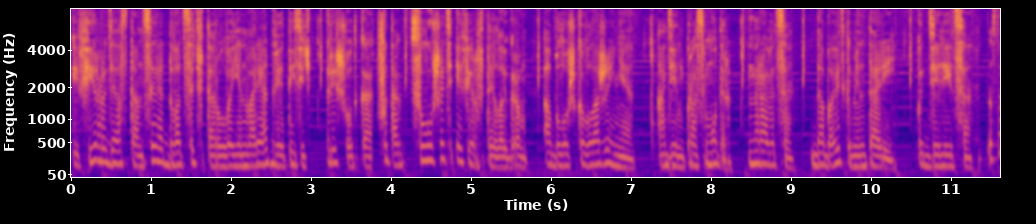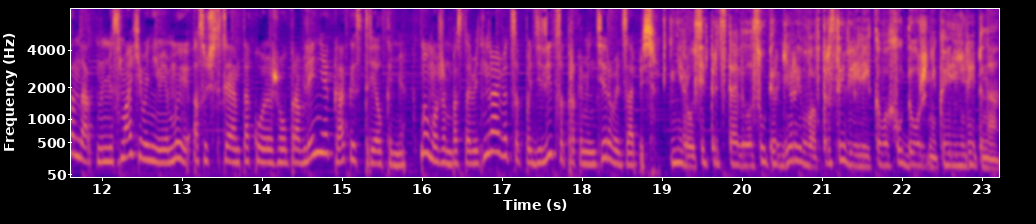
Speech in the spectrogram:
Эфир радиостанции от 22 января 2000. Решетка. Фото. Слушать эфир в Телеграм. Обложка вложения. Один просмотр. Нравится. Добавить комментарий. Поделиться. Стандартными смахиваниями мы осуществляем такое же управление, как и стрелками. Мы можем поставить «нравится», поделиться, прокомментировать запись. Нейросеть представила супергероев в авторстве великого художника Ильи Репина.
